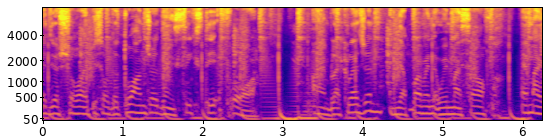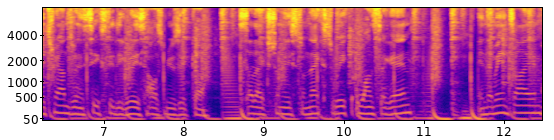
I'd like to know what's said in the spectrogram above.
radio show episode 264. I am Black Legend and the appointment with myself and my 360 degrees house music uh, selection is to next week once again. In the meantime,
